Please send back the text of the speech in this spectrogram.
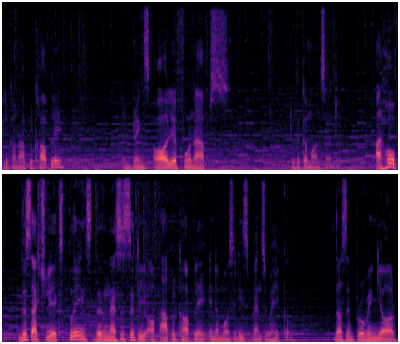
click on Apple CarPlay. It brings all your phone apps to the command center. I hope this actually explains the necessity of Apple CarPlay in a Mercedes-Benz vehicle, thus improving your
